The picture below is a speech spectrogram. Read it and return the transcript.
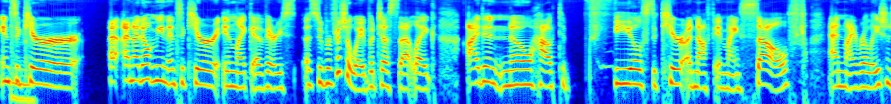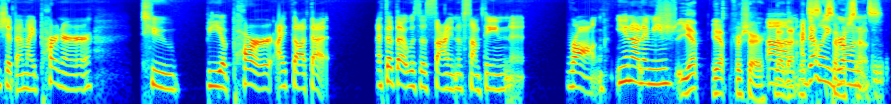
insecure. Mm. And I don't mean insecure in like a very a superficial way, but just that like I didn't know how to feel secure enough in myself and my relationship and my partner to be apart. I thought that I thought that was a sign of something wrong. You know what I mean? Yep, yep, for sure. Um, no, that um, makes I've definitely so grown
